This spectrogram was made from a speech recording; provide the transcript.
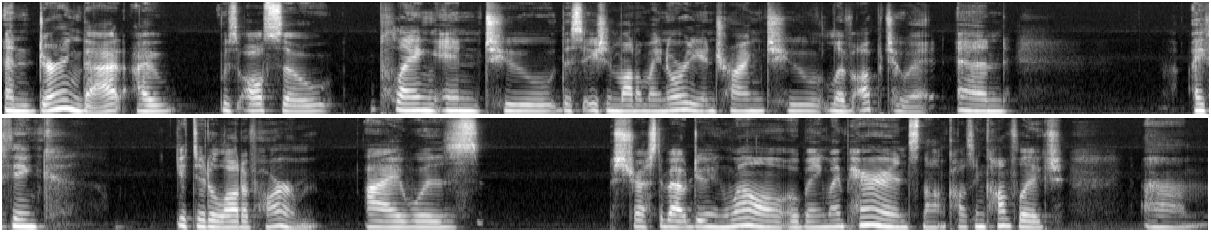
And during that, I was also playing into this Asian model minority and trying to live up to it. And I think it did a lot of harm. I was stressed about doing well, obeying my parents, not causing conflict, um,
